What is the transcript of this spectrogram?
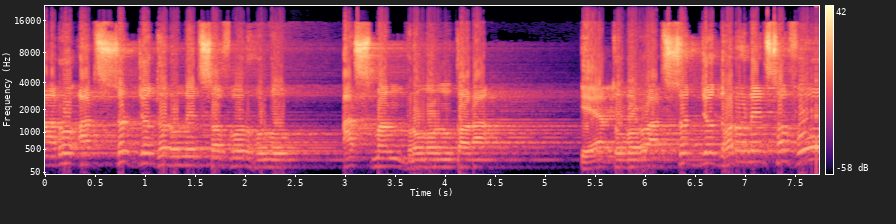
আরও আশ্চর্য ধরনের সফর হলো আসমান ভ্রমণ করা। এত বড় আশ্চর্য ধরনের সফর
